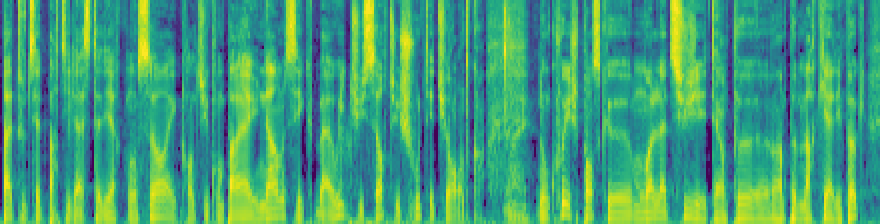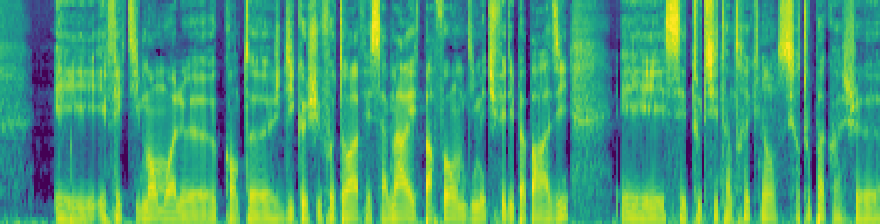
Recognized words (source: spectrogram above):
pas toute cette partie là c'est à dire qu'on sort et quand tu comparais à une arme c'est que bah oui tu sors tu shootes et tu rentres quoi. Ouais. donc oui, je pense que moi là-dessus j'ai été un peu un peu marqué à l'époque. Et effectivement, moi, le, quand euh, je dis que je suis photographe et ça m'arrive parfois, on me dit mais tu fais des paparazzis. Et c'est tout de suite un truc. Non, surtout pas quoi. Je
